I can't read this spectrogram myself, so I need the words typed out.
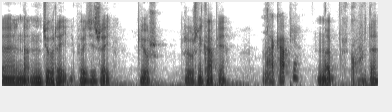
y, na, na dziurę i powiedzieć, że już, że już nie kapie. No, a kapie? No kurde.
